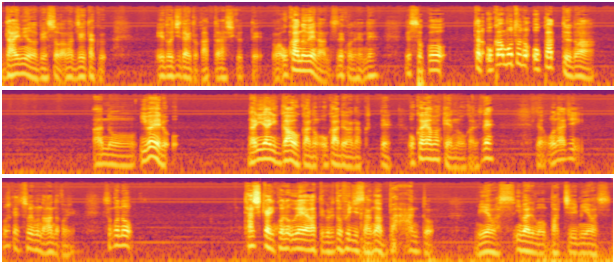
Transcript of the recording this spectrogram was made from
大名の別荘が、まあ、贅沢。江戸時代とかあったらしくって、まあ、丘の上なんですねこの辺ね。でそこただ岡本の丘っていうのはあのいわゆる何々が丘の丘ではなくて岡山県の丘ですね。で同じもしかしてそういうものあるのかもしれない。そこの確かにこの上上がってくると富士山がバーンと見えます。今でもバッチリ見えます、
